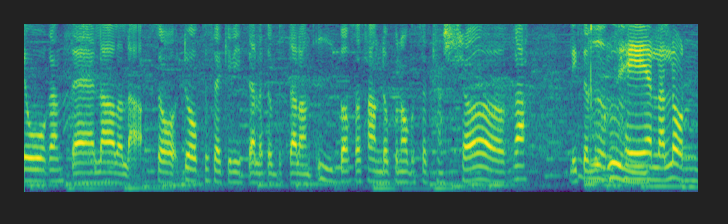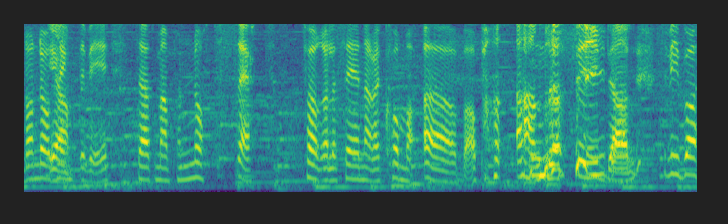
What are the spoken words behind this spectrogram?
går inte, la la la. Så då försöker vi istället att beställa en Uber så att han då på något sätt kan köra liksom runt, hela London då Ja. tänkte vi. Så att man på något sätt förr eller senare kommer över på andra, Andra sidan. sidan. Så vi bara,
